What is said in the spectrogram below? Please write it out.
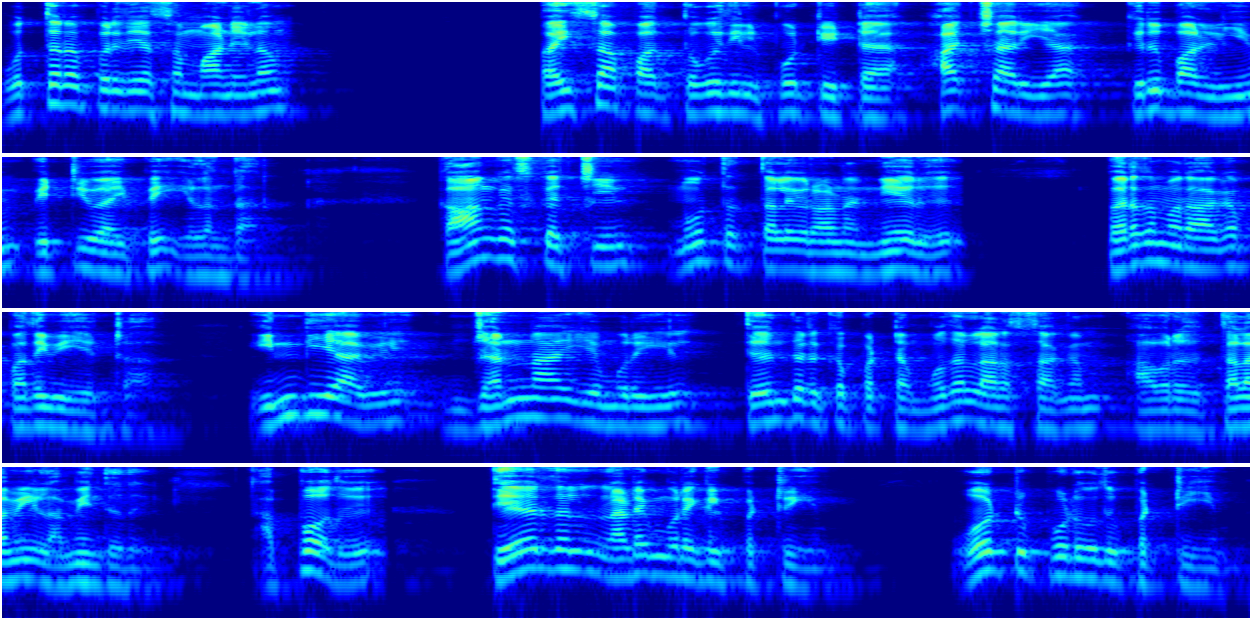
உத்தரப்பிரதேச மாநிலம் பைசாபாத் தொகுதியில் போட்டியிட்ட ஆச்சாரியா கிருபாலினியும் வெற்றி வாய்ப்பை இழந்தார். காங்கிரஸ் கட்சியின் மூத்த தலைவரான நேரு பிரதமராக பதவியேற்றார். இந்தியாவில் ஜனநாயக முறையில் தேர்ந்தெடுக்கப்பட்ட முதல் அரசாங்கம் அவரது தலைமையில் அமைந்தது. அப்போது தேர்தல் நடைமுறைகள் பற்றியும் ஓட்டு போடுவது பற்றியும்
